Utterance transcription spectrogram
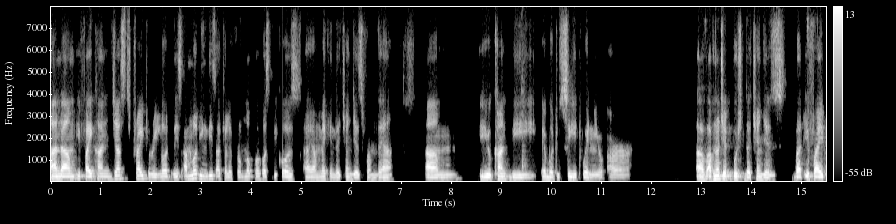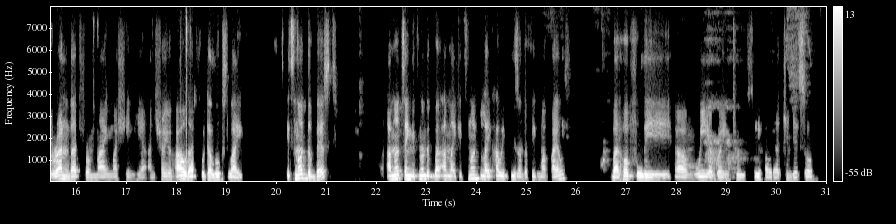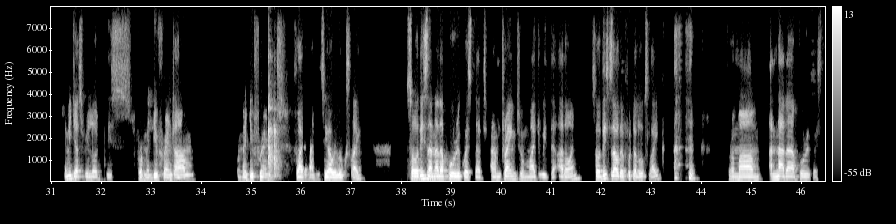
And um, if I can just try to reload this, I'm loading this actually from localhost because I am making the changes from there. Um, you can't be able to see it when you are. I've, I've not yet pushed the changes, but if I run that from my machine here and show you how that footer looks like, it's not the best. I'm not saying it's not the, but I'm like, it's not like how it is on the Figma files. But hopefully, um, we are going to see how that changes. So let me just reload this from a different, um, from a different file and see how it looks like. So this is another pull request that I'm trying to merge with the other one. So this is how the footer looks like from um, another pull request.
